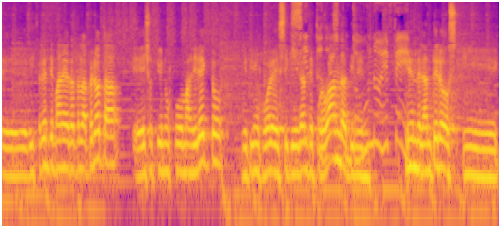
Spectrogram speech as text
eh, diferente manera de tratar la pelota. Eh, ellos tienen un juego más directo, tienen jugadores desequilibrantes por banda, tienen, tienen delanteros que,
